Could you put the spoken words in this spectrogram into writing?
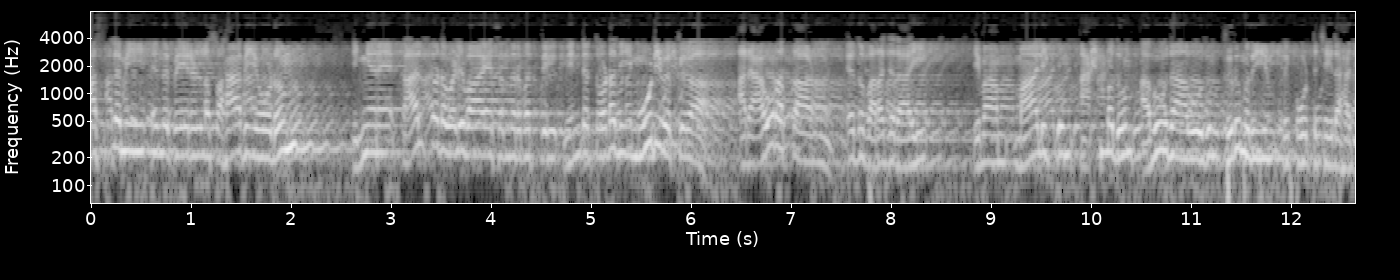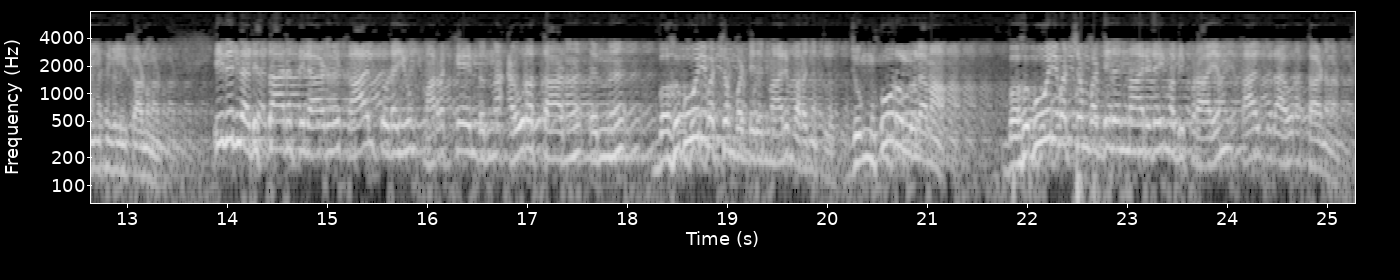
അസ്ലമി എന്ന പേരുള്ള സഹാബിയോടും ഇങ്ങനെ കാൽത്തട വെളിവായ സന്ദർഭത്തിൽ നിന്റെ തൊട നീ മൂടിവെക്കുക അത് ഔറത്താണ് എന്ന് പറഞ്ഞതായി ഇമാം മാലിക്കും അഹ്മദും അബൂദാവൂദും തിരുമതിയും റിപ്പോർട്ട് ചെയ്ത ഹദീസുകളിൽ കാണുന്നു. ഇതിന്റെ അടിസ്ഥാനത്തിലാണ് കാൽ തുടയും മറക്കേണ്ടുന്ന ഔറത്താണ് എന്ന് ബഹുഭൂരിപക്ഷം പണ്ഡിതന്മാരും പറഞ്ഞിട്ടുള്ളത്. ജുംഹൂറുലമ ബഹുഭൂരിപക്ഷം പണ്ഡിതന്മാരുടെയും അഭിപ്രായം കാൽത്തുര ഔറത്താണ്.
